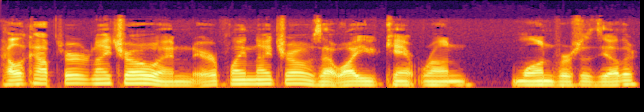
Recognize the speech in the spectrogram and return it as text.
helicopter nitro and airplane nitro? Is that why you can't run one versus the other?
